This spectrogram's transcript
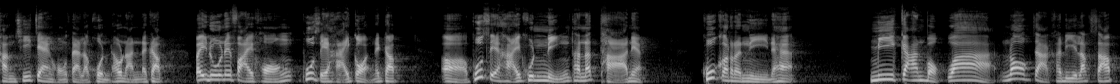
คำชี้แจงของแต่ละคนเท่านั้นนะครับ ไปดูในฝ่ายของผู้เสียหายก่อนนะครับอ่อผู้เสียหายคุณหนิงธนัฐถาเนี่ยคู่กรณีนะฮะมีการบอกว่านอกจากคดีลักทรัพย์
